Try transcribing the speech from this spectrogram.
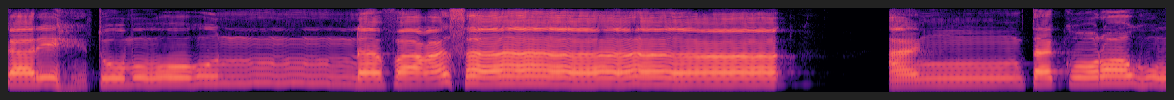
كرهتموهن فعسى أن تكرهوا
